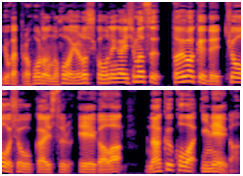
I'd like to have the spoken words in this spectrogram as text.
よかったらフォローの方よろしくお願いします。というわけで今日紹介する映画は、泣く子はいねえが。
